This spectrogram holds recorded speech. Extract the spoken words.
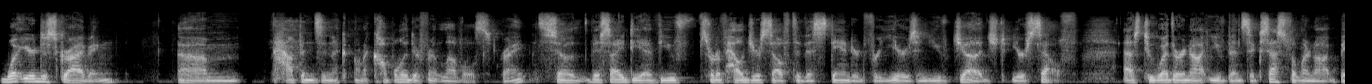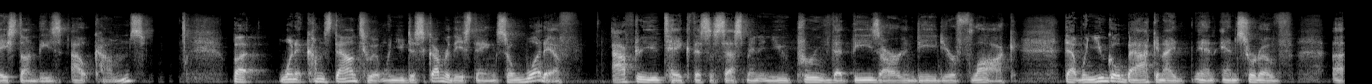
what you're describing um, happens in a, on a couple of different levels, right? So this idea of you've sort of held yourself to this standard for years and you've judged yourself as to whether or not you've been successful or not based on these outcomes. But when it comes down to it, when you discover these things, so what if after you take this assessment and you prove that these are indeed your flock, that when you go back and I and, and sort of uh,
